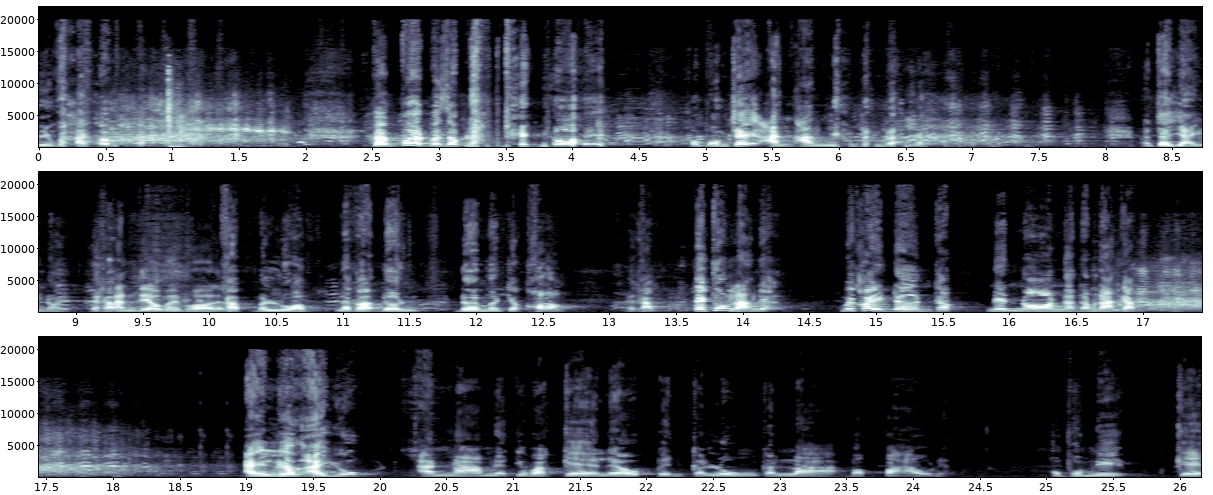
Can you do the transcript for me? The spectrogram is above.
ดีกว่าครับแพมเพิร์ดมาสำหรับเด็กน้อยของผมใช้อันอันครับท่านประธานครับมันจะใหญ่หน่อยนะครับ อันเดียวไม่พอเลย ครับมันหลวมแล้วก็เดินเดินมันจะคล่อง นะครับ แต่ช่วงหลังเนี่ยไม่ค่อยเดินครับ เน้นนอนนะท่านประธานครับ ไอ้เรื่องอายุอานามเนี่ยที่ว่าแก่แล้วเป็นกะลงกะลาบับเป้าเนี่ย ของผมนี่แก่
